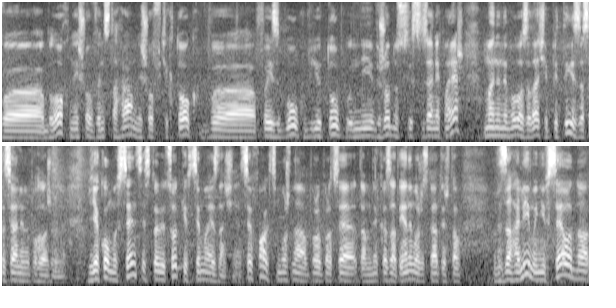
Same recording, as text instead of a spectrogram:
в е, блог, не йшов в інстаграм, не йшов в Тікток, в Фейсбук, в Ютуб, ні в жодну з цих соціальних мереж. У мене не було задачі піти за соціальними поглажуваннями. В якомусь сенсі 100% це має значення. Це факт, можна про, про це там не казати. Я не можу сказати, що там взагалі мені все одно,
